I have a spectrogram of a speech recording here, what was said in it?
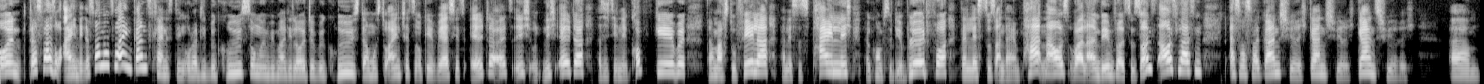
Und das war so ein Ding. Das war nur so ein ganz kleines Ding. Oder die Begrüßungen, wie man die Leute begrüßt. Da musst du einschätzen, okay, wer ist jetzt älter als ich und nicht älter, dass ich denen den Kopf gebe. Dann machst du Fehler, dann ist es peinlich, dann kommst du dir blöd vor, dann lässt du es an deinem Partner aus, weil an wem sollst du sonst auslassen? Das was war ganz schwierig, ganz schwierig, ganz schwierig. Ähm,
